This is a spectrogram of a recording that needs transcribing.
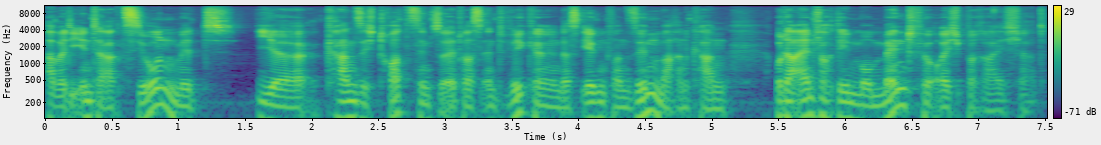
aber die Interaktion mit ihr kann sich trotzdem zu etwas entwickeln, das irgendwann Sinn machen kann oder einfach den Moment für euch bereichert.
